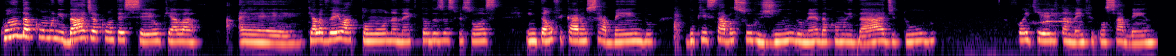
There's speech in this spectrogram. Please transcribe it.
Quando a comunidade aconteceu, que ela, é, que ela veio à tona, né, que todas as pessoas então ficaram sabendo do que estava surgindo né, da comunidade e tudo, foi que ele também ficou sabendo.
